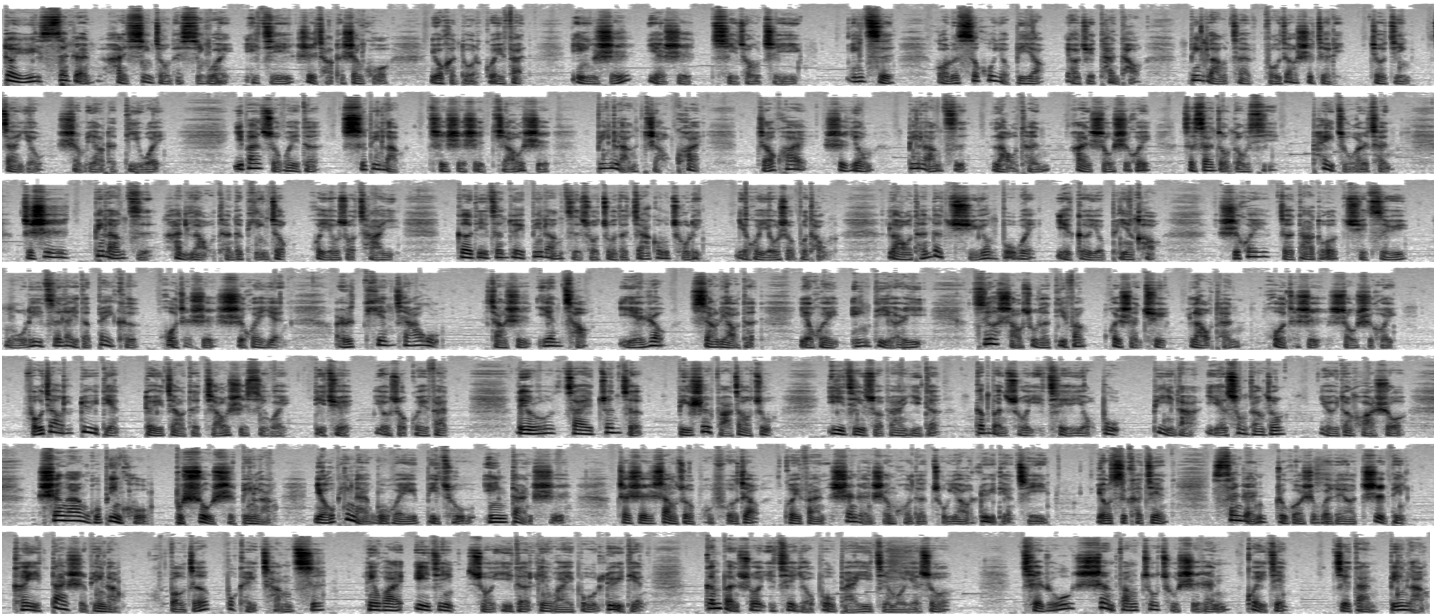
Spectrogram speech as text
对于僧人和信众的行为以及日常的生活有很多的规范，饮食也是其中之一。因此，我们似乎有必要要去探讨槟榔在佛教世界里究竟占有什么样的地位。一般所谓的吃槟榔，其实是嚼食槟榔角块，角块是用槟榔籽、老藤和熟石灰这三种东西配组而成，只是。槟榔籽和老藤的品种会有所差异，各地针对槟榔籽所做的加工处理也会有所不同。老藤的取用部位也各有偏好，石灰则大多取自于牡蛎之类的贝壳或者是石灰岩，而添加物像是烟草、椰肉、香料等也会因地而异。只有少数的地方会省去老藤或者是熟石灰。佛教律典对这样的嚼食行为的确有所规范，例如在尊者比释法造注义经所翻译的。根本说一切有部必纳耶颂当中有一段话说：“身安无病苦，不数食槟榔，有病乃无为，必除应啖食。”这是上座部佛教规范僧人生活的主要律典之一。由此可见，僧人如果是为了要治病，可以淡食槟榔，否则不可以常吃。另外，义经所依的另外一部律典，根本说一切有部百亿结摩也说。且如圣方诸处食人贵贱，皆啖槟榔，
